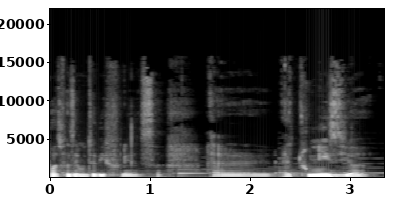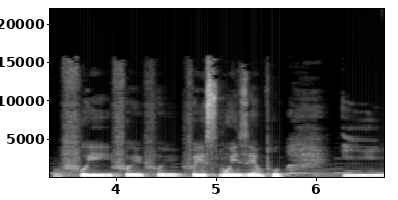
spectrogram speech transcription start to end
pode fazer muita diferença. Uh, a Tunísia foi, foi, foi, foi esse bom exemplo e,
